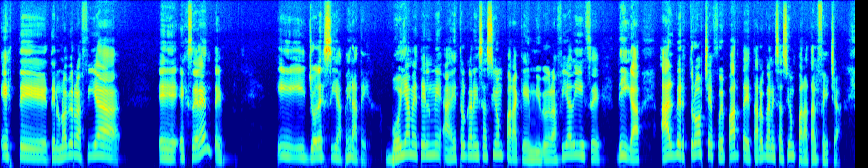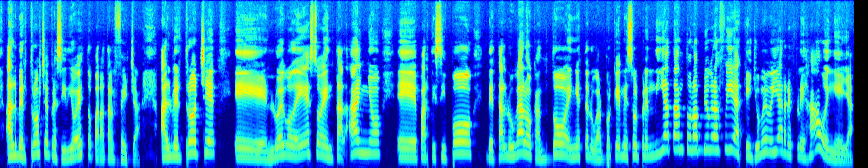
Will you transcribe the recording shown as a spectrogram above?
este, tener una biografía eh, excelente. Y yo decía, espérate, voy a meterme a esta organización para que en mi biografía dice, diga, Albert Troche fue parte de tal organización para tal fecha. Albert Troche presidió esto para tal fecha. Albert Troche, eh, luego de eso, en tal año, eh, participó de tal lugar o cantó en este lugar, porque me sorprendía tanto las biografías que yo me veía reflejado en ella.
